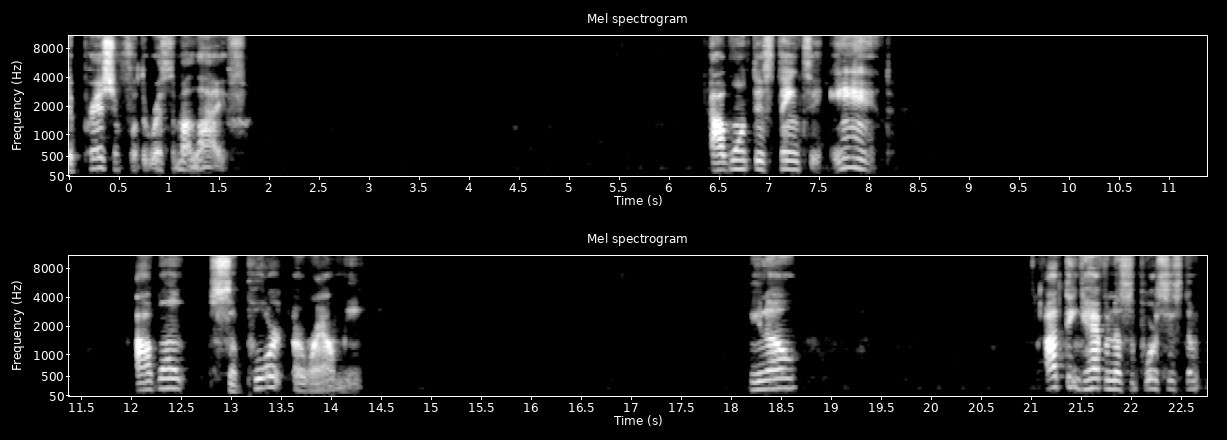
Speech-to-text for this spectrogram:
depression for the rest of my life. I want this thing to end. I want support around me. You know, I think having a support system,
